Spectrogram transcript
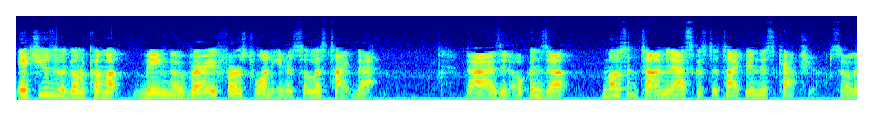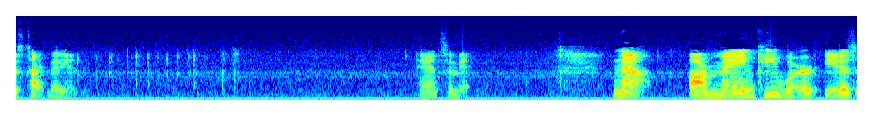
It's usually going to come up being the very first one here, so let's type that. Now, as it opens up, most of the time it asks us to type in this captcha. So let's type that in. And submit. Now, our main keyword is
